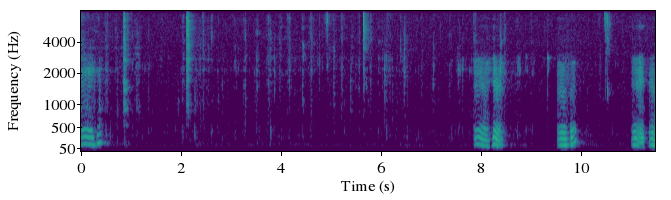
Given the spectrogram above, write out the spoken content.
Mm-hmm. Mm-hmm. Mm-hmm. Mm-hmm.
